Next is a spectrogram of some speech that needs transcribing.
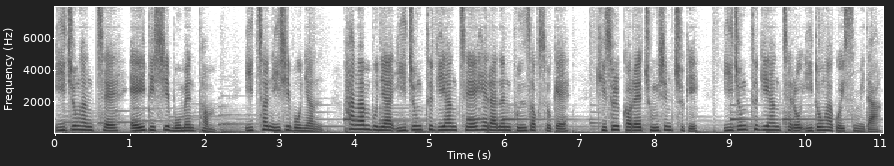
이중항체 ADC 모멘텀 2025년 항암 분야 이중특이 항체의 해라는 분석 속에 기술거래 중심축이 이중특이 항체로 이동하고 있습니다.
